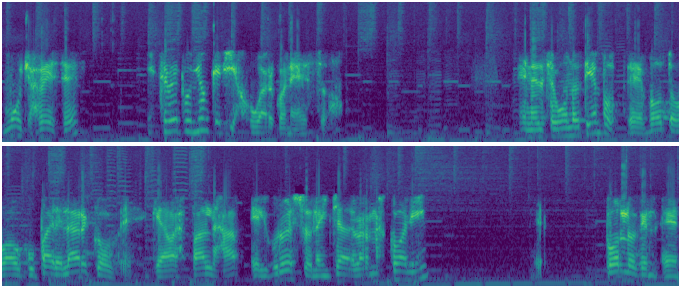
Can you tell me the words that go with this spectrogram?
muchas veces. Y se ve que Unión quería jugar con eso. En el segundo tiempo, eh, Boto va a ocupar el arco, eh, que daba espaldas a el grueso de la hinchada de Bernasconi. Eh, por lo que eh,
